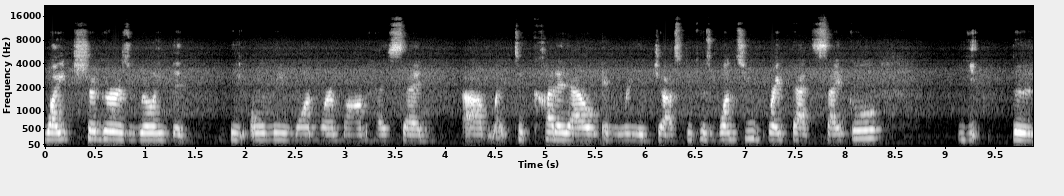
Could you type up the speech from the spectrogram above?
white sugar is really the the only one where mom has said um, like to cut it out and readjust because once you break that cycle you, the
